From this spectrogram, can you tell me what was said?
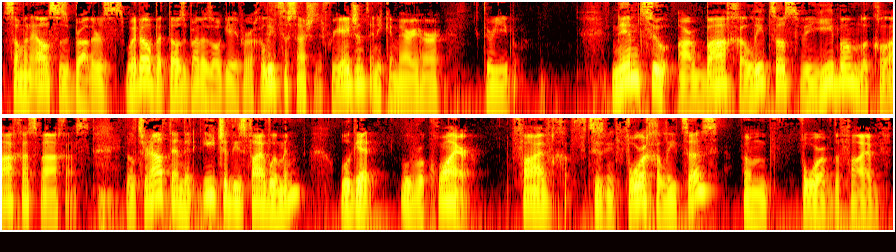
someone else's brother's widow, but those brothers all gave her a chalitza, so she's a free agent, and he can marry her through Yibum. Nimtzu arba chalitzos v'yibum l'kol achas v'achas. It'll turn out then that each of these five women will get, will require five, excuse me, four chalitzas from four of the five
